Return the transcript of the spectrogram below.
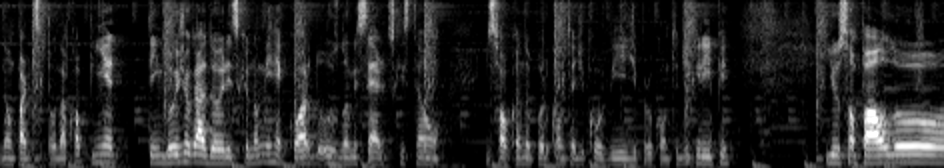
não participam da copinha. Tem dois jogadores que eu não me recordo os nomes certos que estão desfalcando por conta de Covid, por conta de gripe. E o São Paulo,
